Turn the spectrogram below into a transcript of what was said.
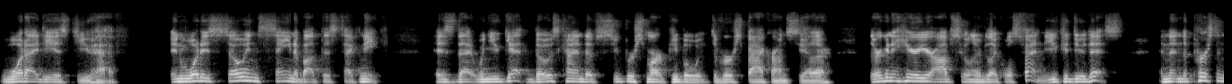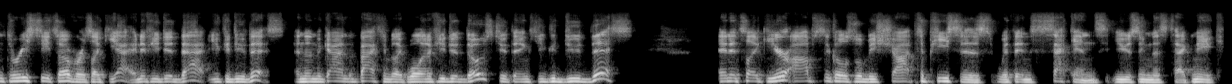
What ideas do you have? And what is so insane about this technique is that when you get those kind of super smart people with diverse backgrounds together, they're going to hear your obstacle and be like, well, Sven, you could do this. And then the person three seats over is like, yeah. And if you did that, you could do this. And then the guy in the back can be like, well, and if you did those two things, you could do this. And it's like your obstacles will be shot to pieces within seconds using this technique.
